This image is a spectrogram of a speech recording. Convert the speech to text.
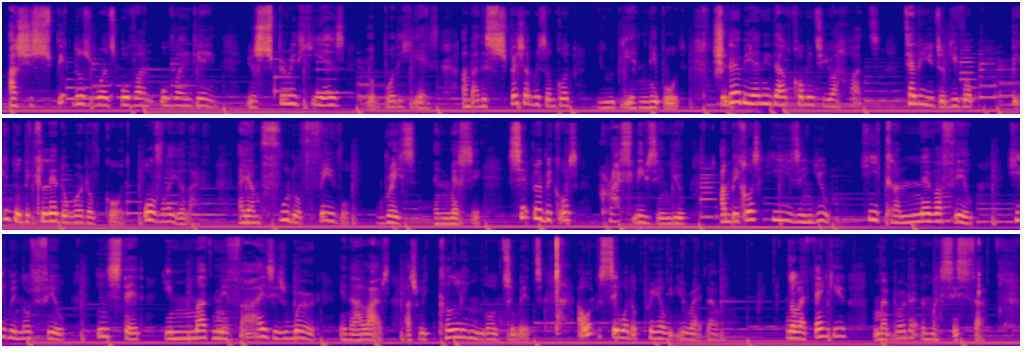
As you speak those words over and over again, your spirit hears, your body hears. And by the special grace of God, you will be enabled. Should there be any doubt coming to your heart, telling you to give up, begin to declare the word of God over your life. I am full of favor, grace, and mercy, simply because Christ lives in you. And because He is in you, he can never fail. He will not fail. Instead, He magnifies His word in our lives as we cling on to it. I want to say what a prayer with you right now. Lord, I thank you, my brother and my sister.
